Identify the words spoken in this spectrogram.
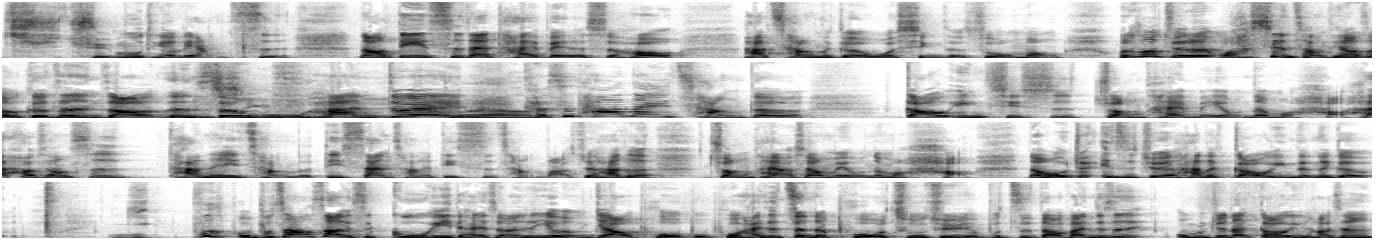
曲曲目听了两次。然后第一次在台北的时候，他唱那个我醒着做梦，我那时候觉得哇，现场听到这首歌真的你知道人生无憾，对。可是他那一场的。高音其实状态没有那么好，还好像是他那一场的第三场还是第四场吧，所以他的状态好像没有那么好。然后我就一直觉得他的高音的那个。不，我不知道到底是故意的还是什么，是有种要破不破，还是真的破出去也不知道。反正就是我们觉得高音好像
